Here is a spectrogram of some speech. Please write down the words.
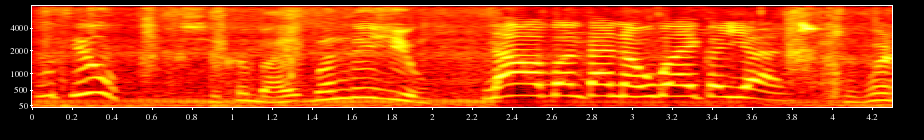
શું થયું? શીખર બાઈક બંધ થઈ ગયું. ના બંધ થાય નવું બાઈક યાર ખબર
